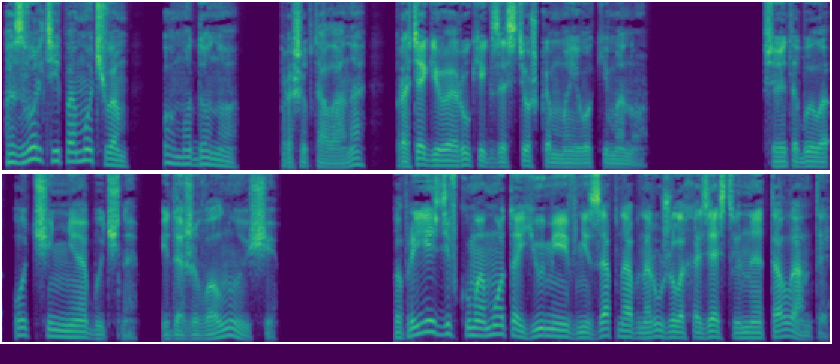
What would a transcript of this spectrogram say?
«Позвольте помочь вам, о Модоно», — прошептала она, протягивая руки к застежкам моего кимоно. Все это было очень необычно и даже волнующе. По приезде в Кумамото Юми внезапно обнаружила хозяйственные таланты,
